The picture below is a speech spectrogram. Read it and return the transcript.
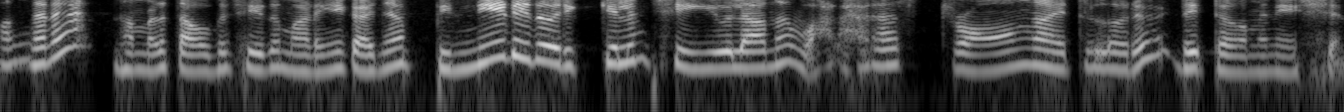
അങ്ങനെ നമ്മൾ തൗബ ചെയ്ത് മടങ്ങി കഴിഞ്ഞാൽ പിന്നീട് ഇത് ഒരിക്കലും ചെയ്യൂല എന്ന് വളരെ സ്ട്രോങ് ആയിട്ടുള്ള ഒരു ഡിറ്റർമിനേഷൻ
